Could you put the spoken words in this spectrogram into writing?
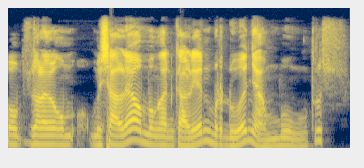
misalnya misalnya omongan kalian berdua nyambung, terus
